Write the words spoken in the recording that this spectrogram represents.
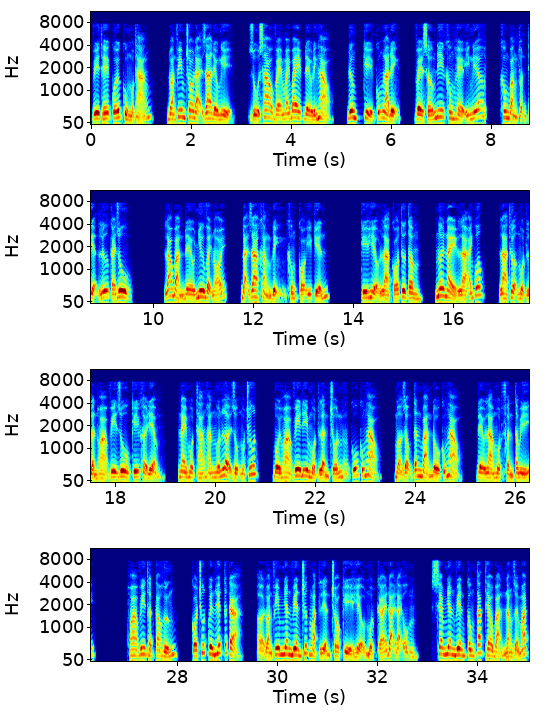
Vì thế cuối cùng một tháng, đoàn phim cho đại gia đều nghỉ, dù sao vé máy bay đều đính hảo, đương kỷ cũng là định, về sớm đi không hề ý nghĩa, không bằng thuận tiện lữ cái du. Lão bản đều như vậy nói, đại gia khẳng định không có ý kiến. Kỳ hiểu là có tư tâm, nơi này là Anh Quốc, là thượng một lần hòa vi du ký khởi điểm, này một tháng hắn muốn lợi dụng một chút, bồi hòa vi đi một lần trốn cũ cũng hảo, mở rộng tân bản đồ cũng hảo, đều là một phần tâm ý. Hòa vi thật cao hứng, có chút quên hết tất cả, ở đoàn phim nhân viên trước mặt liền cho kỳ hiểu một cái đại đại ôm, xem nhân viên công tác theo bản năng rời mắt.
